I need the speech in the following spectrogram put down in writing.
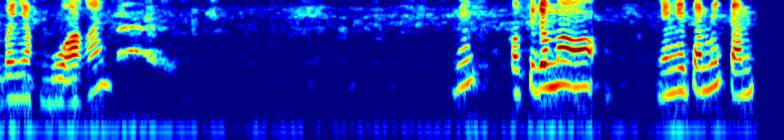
banyak buah kan? Nih, kalau tidak mau, yang hitam-hitam.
